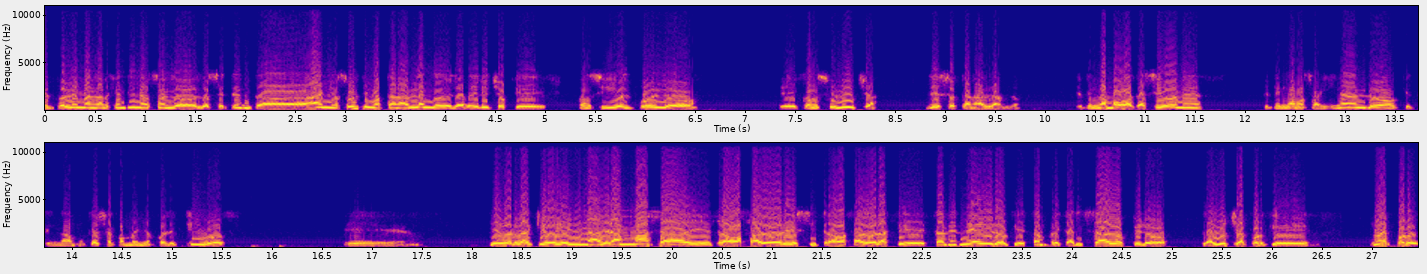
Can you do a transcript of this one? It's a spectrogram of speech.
el problema en la Argentina son los 70 años últimos, están hablando de los derechos que consiguió el pueblo eh, con su lucha, de eso están hablando, que tengamos vacaciones, que tengamos aguinaldo, que tengamos que haya convenios colectivos. Eh, es verdad que hoy hay una gran masa de trabajadores y trabajadoras que están en negro, que están precarizados, pero la lucha porque no es por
